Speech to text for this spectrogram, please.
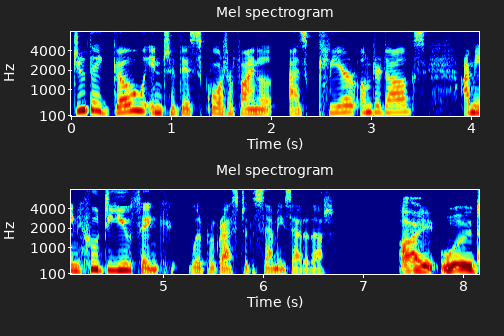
do they go into this quarterfinal as clear underdogs? I mean, who do you think will progress to the semis out of that? I would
